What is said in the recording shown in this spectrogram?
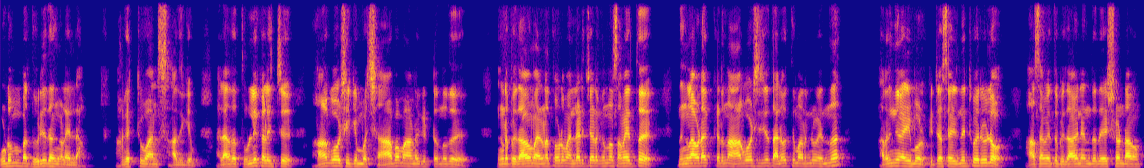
കുടുംബ ദുരിതങ്ങളെല്ലാം അകറ്റുവാൻ സാധിക്കും. അല്ലാതെ തുള്ളിക്കളിച്ച് ആഘോഷിക്കുമ്പോൾ ശാപമാണ് കിട്ടുന്നത്. നിങ്ങളുടെ പിതാവ് മരണത്തോട് മല്ലടിച്ച് കിടക്കുന്ന സമയത്ത് നിങ്ങളവിടെ കിടന്ന് ആഘോഷിച്ച് തലോത്തി മറിഞ്ഞു എന്ന് അറിഞ്ഞു കഴിയുമ്പോൾ പിറ്റേ ദിവസം എഴുന്നേറ്റ് വരുമല്ലോ. ആ സമയത്ത് പിതാവിന് എന്ത് ദേഷ്യം ഉണ്ടാകും?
